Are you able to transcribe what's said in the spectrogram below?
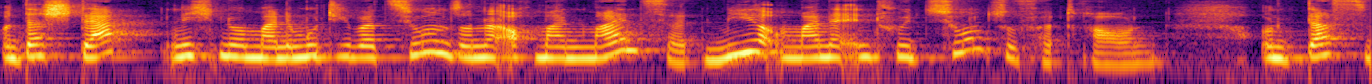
Und das stärkt nicht nur meine Motivation, sondern auch mein Mindset, mir und meiner Intuition zu vertrauen. Und das,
